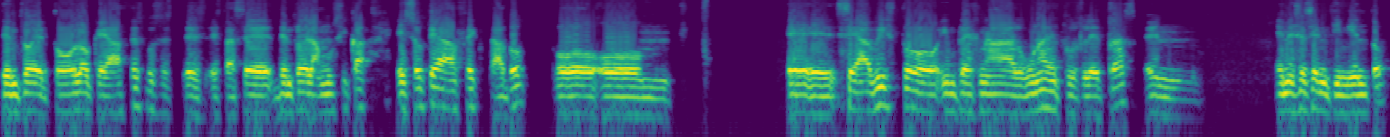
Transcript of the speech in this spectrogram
dentro de todo lo que haces, pues estás dentro de la música. ¿Eso te ha afectado o, eh, ¿se ha visto impregnada alguna de tus letras en, ese sentimiento?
